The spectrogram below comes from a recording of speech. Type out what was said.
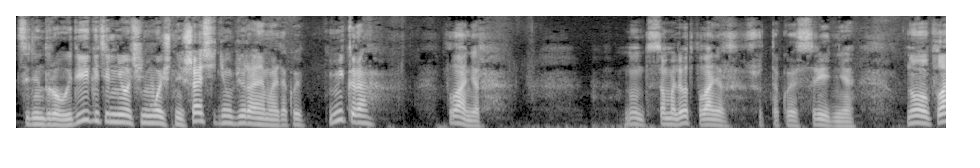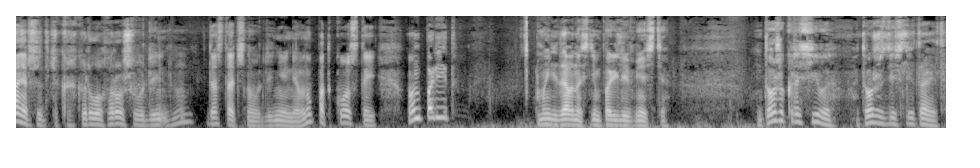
цилиндровый двигатель не очень мощный, шасси неубираемое, такой микропланер. Ну, самолет, планер, что-то такое среднее. Но планер все-таки крыло хорошего, ну, достаточного удлинения. Ну, подкосный. Он парит. Мы недавно с ним парили вместе. Он тоже красивый, тоже здесь летает.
